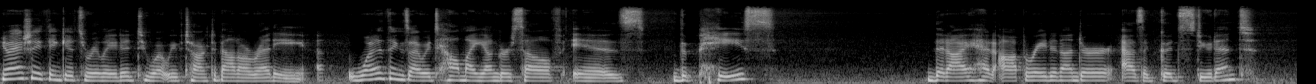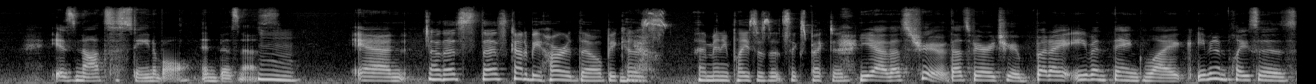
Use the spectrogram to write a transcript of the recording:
You know, I actually think it's related to what we've talked about already. One of the things I would tell my younger self is the pace that I had operated under as a good student is not sustainable in business. Mm. And oh, that's that's got to be hard though because in many places it's expected. Yeah, that's true. That's very true. But I even think like even in places,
